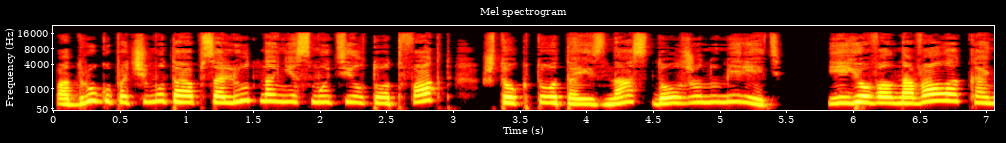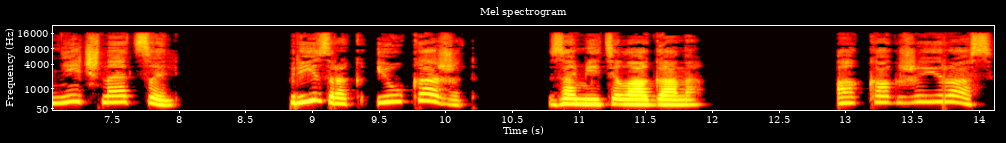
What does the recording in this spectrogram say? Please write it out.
Подругу почему-то абсолютно не смутил тот факт, что кто-то из нас должен умереть. Ее волновала конечная цель. «Призрак и укажет», — заметила Агана. «А как же и раз?»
